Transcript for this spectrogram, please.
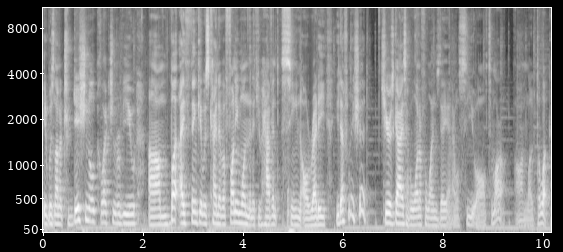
it was not a traditional collection review, um, but I think it was kind of a funny one that if you haven't seen already, you definitely should. Cheers, guys. Have a wonderful Wednesday, and I will see you all tomorrow on Lug to Look.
